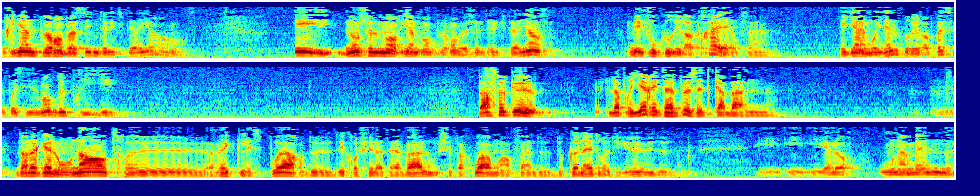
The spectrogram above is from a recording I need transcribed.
rien ne peut remplacer une telle expérience. Et non seulement rien ne peut remplacer une telle expérience, mais il faut courir après, enfin. Et il y a un moyen de courir après, c'est précisément de prier. Parce que la prière est un peu cette cabane dans laquelle on entre euh, avec l'espoir de décrocher la timbale ou je sais pas quoi, moi, enfin, de, connaître Dieu. et, alors, on amène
